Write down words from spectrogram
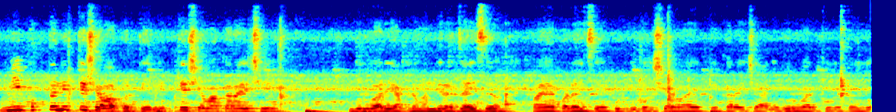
मी फक्त नित्यसेवा करते. नित्यसेवा करायची. गुरुवारी आपल्या मंदिरात जायचं पाया पडायचं कुठली तरी सेवा आहे करायची आणि गुरुवार केले पहिले.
